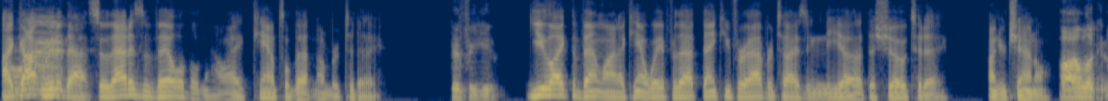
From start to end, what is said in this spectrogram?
I got rid of that. So that is available now. I canceled that number today. Good for you. You like the vent line. I can't wait for that. Thank you for advertising the uh the show today on your channel. Oh, I'm looking.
